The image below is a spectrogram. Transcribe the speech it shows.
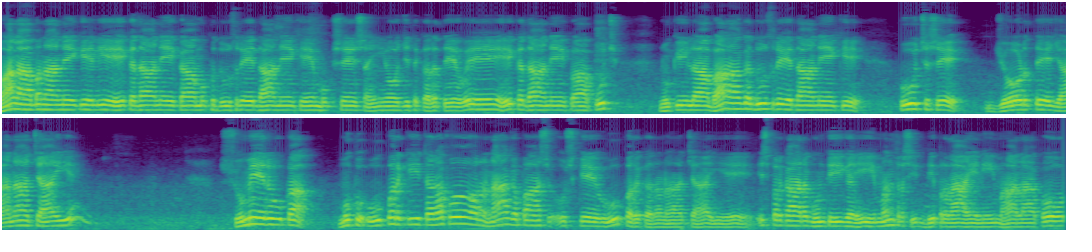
माला बनाने के लिए एक दाने का मुख दूसरे दाने के मुख से संयोजित करते हुए एक दाने का पूछ, नुकीला भाग दूसरे दाने के पूछ से जोड़ते जाना चाहिए। सुमेरु का मुख ऊपर की तरफ़ और नागपाश उसके ऊपर करना चाहिए। इस प्रकार गुंथी गई मंत्र सिद्धि प्रदायिनी माला को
